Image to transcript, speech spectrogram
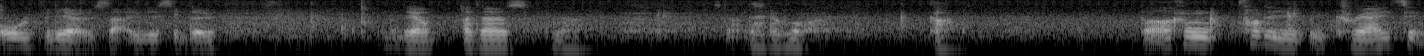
old videos that I used to do. But the others, no, it's not there no more. Can probably recreate it.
